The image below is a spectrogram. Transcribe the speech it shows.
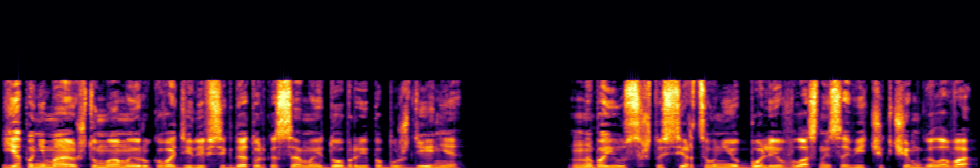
Я понимаю, что мамой руководили всегда только самые добрые побуждения, но боюсь, что сердце у нее более властный советчик, чем голова.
